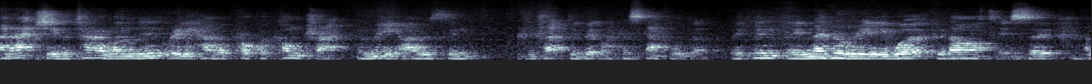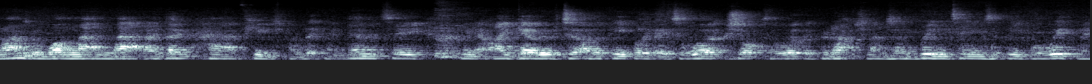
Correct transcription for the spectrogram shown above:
and actually, the Tower of London didn't really have a proper contract for me. I was in contracted a bit like a scaffolder. They didn't, they never really worked with artists. So, and I'm a one-man band. I don't have huge public indemnity. You know, I go to other people, I go to workshops, I work with production managers, I bring teams of people with me.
